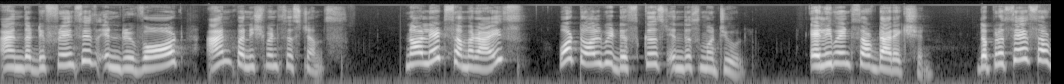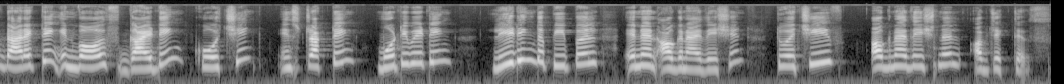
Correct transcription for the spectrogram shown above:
and the differences in reward and punishment systems. Now, let us summarize what all we discussed in this module. Elements of direction. The process of directing involves guiding, coaching, instructing, motivating, leading the people in an organization to achieve organizational objectives.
